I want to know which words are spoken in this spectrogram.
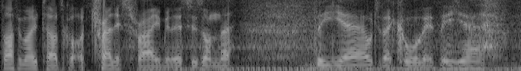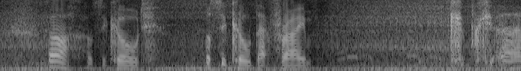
The Hypermotard's got a trellis frame and this is on the, the uh, what do they call it? The, uh, oh, what's it called? What's it called, that frame? Uh,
